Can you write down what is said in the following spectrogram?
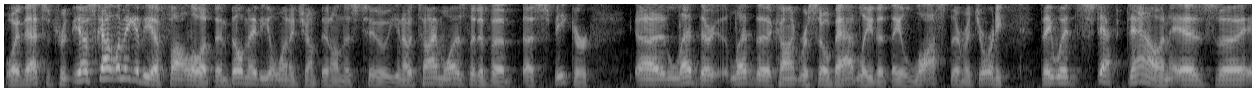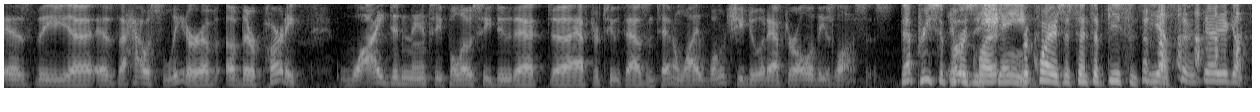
Boy, that's the truth. Yeah, Scott, let me give you a follow up. And Bill, maybe you'll want to jump in on this too. You know, time was that if a, a speaker uh, led their led the Congress so badly that they lost their majority, they would step down as uh, as the uh, as the House leader of, of their party. Why didn't Nancy Pelosi do that uh, after 2010, and why won't she do it after all of these losses? That presupposes require, shame. Requires a sense of decency. Yes, there, there you go.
